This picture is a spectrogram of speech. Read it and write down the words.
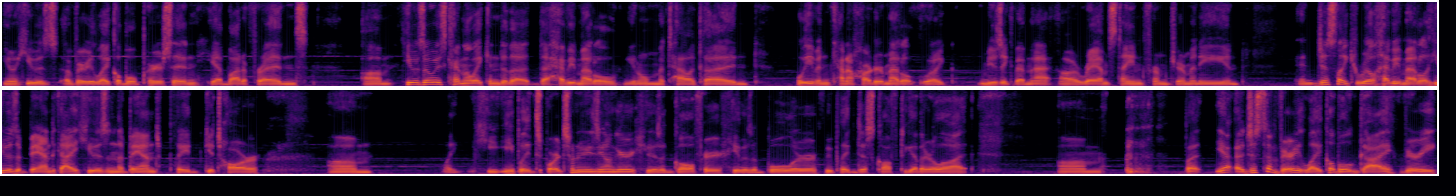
you know, he was a very likable person. He had a lot of friends. Um, he was always kind of like into the the heavy metal, you know, Metallica and well, even kind of harder metal like music than that. Uh, Rammstein from Germany and and just like real heavy metal. He was a band guy. He was in the band, played guitar. Um, like he, he played sports when he was younger. He was a golfer. He was a bowler. We played disc golf together a lot. Um, but yeah, uh, just a very likable guy. Very,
